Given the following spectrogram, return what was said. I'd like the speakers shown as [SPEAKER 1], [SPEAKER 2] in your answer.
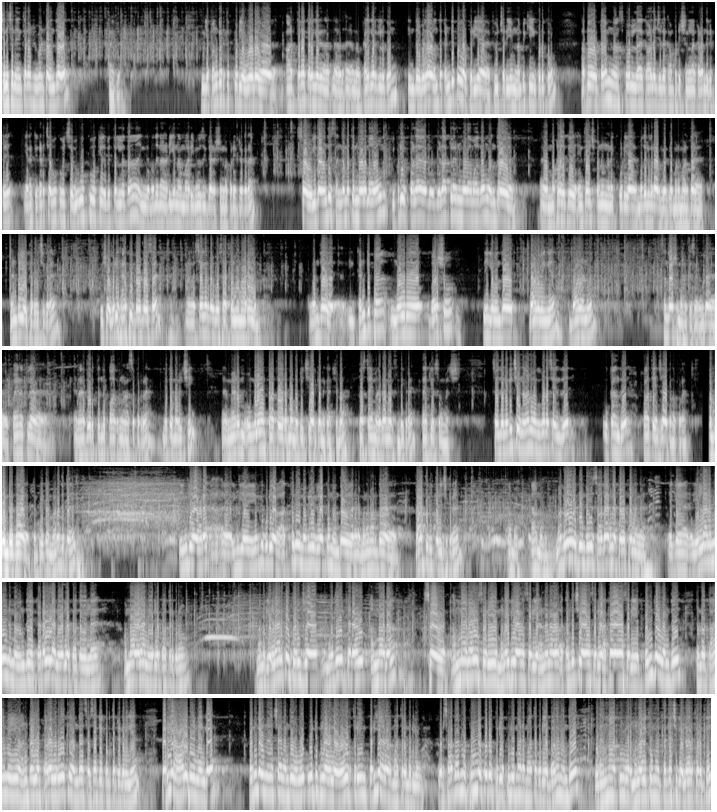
[SPEAKER 1] சின்ன சின்ன என்கரேஜ்மெண்ட் வந்து தேங்க்யூ இங்கே பங்கெடுக்கக்கூடிய ஒரு ஆறு திரைக்கலைஞர் கலைஞர்களுக்கும் இந்த விழா வந்து கண்டிப்பாக ஒரு பெரிய ஃபியூச்சரையும் நம்பிக்கையும் கொடுக்கும். அப்படி ஒரு டைம் நான் ஸ்கூலில் காலேஜில் காம்படிஷன்லாம் கலந்துக்கிட்டு எனக்கு கிடைச்ச ஊக்குவிச்ச ஊக்குவிக்க வித்தலில் தான் இங்கே வந்து நான் நடிகனா மாதிரி மியூசிக் டைரக்ஷன் பண்ணிட்டு இருக்கிறேன். ஸோ இதை வந்து சங்கமத்தின் மூலமாகவும் இப்படி பல விழாக்களின் மூலமாகவும் வந்து மக்களுக்கு என்கரேஜ் பண்ணணும்னு நினைக்கக்கூடிய முதல்வர் அவர்களுக்கு மனமார்ந்த நன்றியை தெரிவிச்சுக்கிறேன். Wish very happy birthday sir Sekar Babu sir சொன்ன மாதிரி வந்து கண்டிப்பாக நூறு வருஷம் நீங்கள் வந்து வாழுவீங்க வாழணும். சந்தோஷமாக இருக்குது சார் உங்கள் பயணத்தில் நான் தூரத்துலேருந்து பார்க்கணும்னு ஆசைப்பட்றேன். மிக மகிழ்ச்சி. மேடம் உங்களையும் பார்த்து ரொம்ப மகிழ்ச்சியாக இருக்குது எனக்கு ஆக்சுவலாக ஃபர்ஸ்ட் டைம் அதுதான் நான் சந்திக்கிறேன். தேங்க்யூ ஸோ மச் ஸோ இந்த நிகழ்ச்சியை நானும் உங்கள் கூட சேர்ந்து உட்காந்து பார்த்து என்ஜாய் பண்ண போகிறேன் அப்படின்றத கம்ப்ளீட்டா மறந்துட்டேன். இங்கே வர இங்கே இருக்கக்கூடிய அத்தனை மகளிர்களுக்கும் வந்து என்னோட மனமார்ந்த வாழ்த்துக்கள் தெரிவிச்சுக்கிறேன். ஆமா ஆமா. மகளிர் அப்படின்றது சாதாரண பிறப்பு இல்லைங்க. எங்க எல்லாருமே நம்ம வந்து கடவுளை நேர்ல பார்த்ததில்ல அம்மாவை தான் நேர்ல பார்த்துருக்குறோம். நமக்கு எல்லாருக்கும் தெரிஞ்ச முதல் கடவுள் அம்மா தான் ஸோ அம்மாவாகவும் சரி மனைவியாகவும் சரி அண்ணனாவும் தங்கச்சியாகவும் சரி அக்காவாகவும் சரி பெண்கள் வந்து தன்னோட தாய்மையும் அன்பையும் பல உருவத்தில் வந்து சொசைட்டி கொடுத்துட்டு இருக்கிறீங்க பெரிய ஆளுமை நீங்கள் பெண்கள் நினைச்சா வந்து வீ- வீட்டுக்குள்ள உள்ள ஒவ்வொருத்தரையும் பெரிய ஆளாக மாத்திர முடியும். ஒரு சாதாரண புல்ல கூட பெரிய புள்ளி மாதிரி மாற்றக்கூடிய பலம் வந்து ஒரு அம்மாவுக்கும் ஒரு மனைவிக்கும் தங்கச்சிக்கும் எல்லாருக்கும் இருக்கு.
